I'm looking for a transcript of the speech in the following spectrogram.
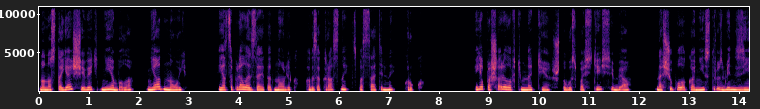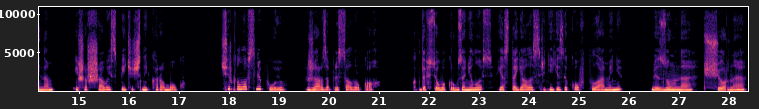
Но настоящей ведь не было, ни одной. Я цеплялась за этот нолик, как за красный спасательный круг. Я пошарила в темноте, чтобы спасти себя. Нащупала канистру с бензином и шершавый спичечный коробок. Чиркнула вслепую. Жар заплясал в руках. Когда все вокруг занялось, я стояла среди языков пламени, безумная, черная,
